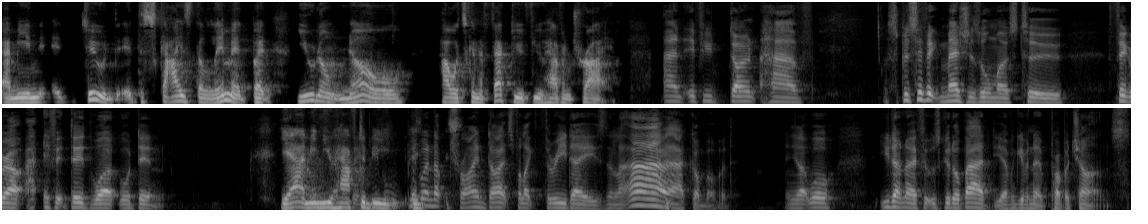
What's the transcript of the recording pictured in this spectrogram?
I mean, it, dude, it, the sky's the limit, but you don't know how it's going to affect you if you haven't tried. And if you don't have specific measures almost to figure out if it did work or didn't Yeah, I mean, you have to people, be. people end up trying diets for like three days and they're like ah I can't bothered and you're like well you don't know if it was good or bad you haven't given it a proper chance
